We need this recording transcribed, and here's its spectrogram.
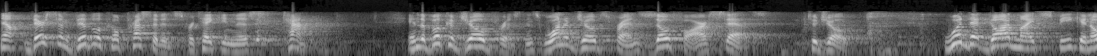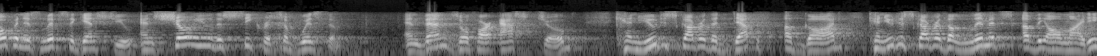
Now, there's some biblical precedents for taking this tack. In the book of Job, for instance, one of Job's friends, Zophar, says to Job, Would that God might speak and open his lips against you and show you the secrets of wisdom. And then Zophar asked Job, Can you discover the depth of God? Can you discover the limits of the Almighty?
